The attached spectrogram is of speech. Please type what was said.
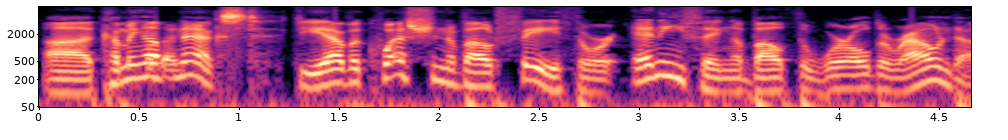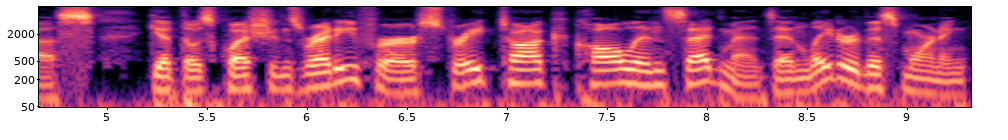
Uh, coming up next, do you have a question about faith or anything about the world around us? Get those questions ready for our Straight Talk call in segment. And later this morning,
